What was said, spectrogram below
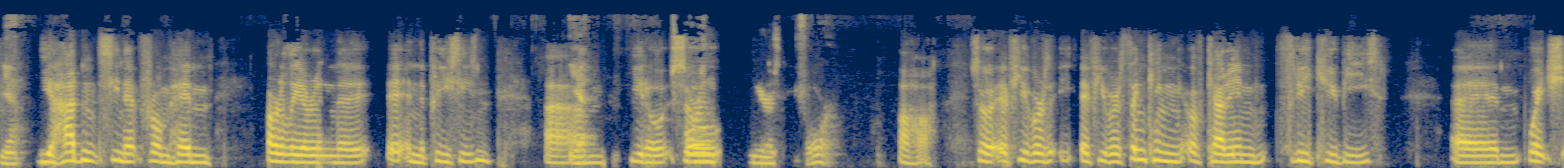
Yeah. you hadn't seen it from him earlier in the in the preseason. Um, Yeah. you know, so years before. uh-huh. So if you were if you were thinking of carrying three QBs, um, which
